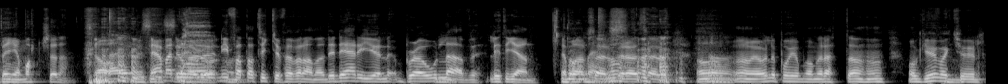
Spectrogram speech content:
Det är inga matcher än. Nej, precis. Ja, men då, ni fattar tycke för varandra. Det där är ju en bro-love lite grann. Jag, bara, så här, så här, så här, ja, ja, jag håller på att jobba med detta. Ja. Åh gud vad kul.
